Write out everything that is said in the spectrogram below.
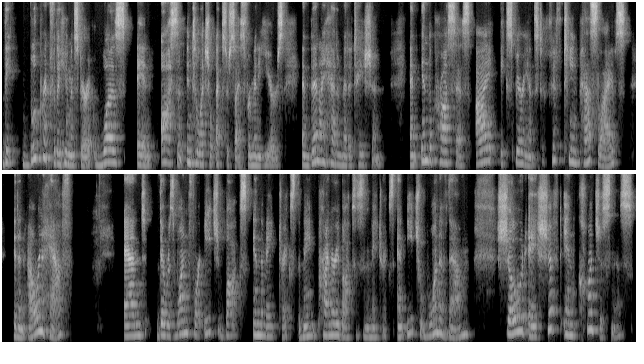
the blueprint for the human spirit was an awesome intellectual exercise for many years. And then I had a meditation. And in the process, I experienced 15 past lives in an hour and a half and there was one for each box in the matrix, the main primary boxes in the matrix. And each one of them showed a shift in consciousness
